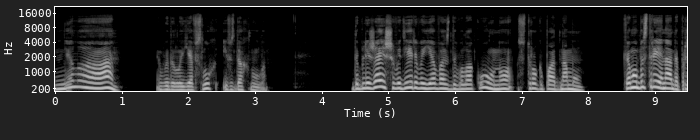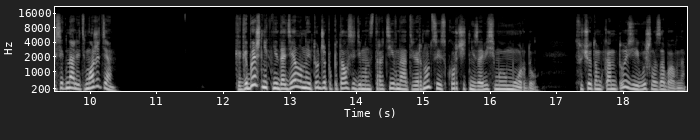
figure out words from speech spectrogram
«Дела», — выдала я вслух и вздохнула. «До ближайшего дерева я вас доволоку, но строго по одному. Кому быстрее надо, просигналить можете?» КГБшник недоделанный тут же попытался демонстративно отвернуться и скорчить независимую морду. С учетом контузии вышло забавно.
